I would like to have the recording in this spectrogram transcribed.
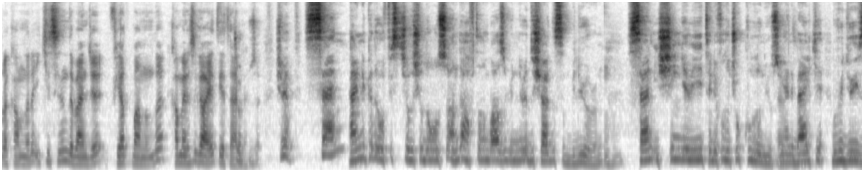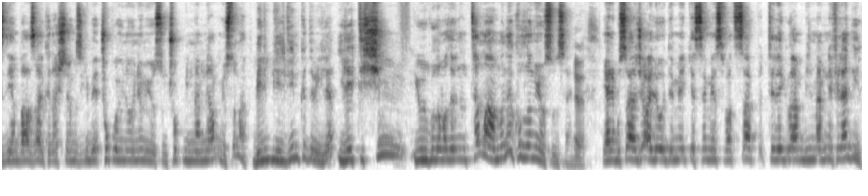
rakamlara ikisinin de bence fiyat bandında kamerası gayet yeterli. Çok güzel. Şimdi sen her ne kadar ofis çalışanı olsan da haftanın bazı günleri dışarıdasın biliyorum. Sen işin gereği telefonu çok kullanıyorsun. Evet. Yani belki bu videoyu izleyen bazı arkadaşlarımız gibi çok oyun oynamıyorsun, çok bilmem ne yapmıyorsun ama benim bildiğim kadarıyla iletişim uygulamalarının tamamını kullanıyorsun sen. Evet. Yani bu sadece alo demek, SMS, WhatsApp, Telegram bilmem ne falan değil.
